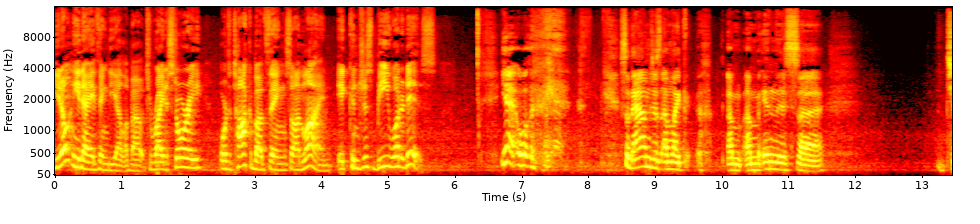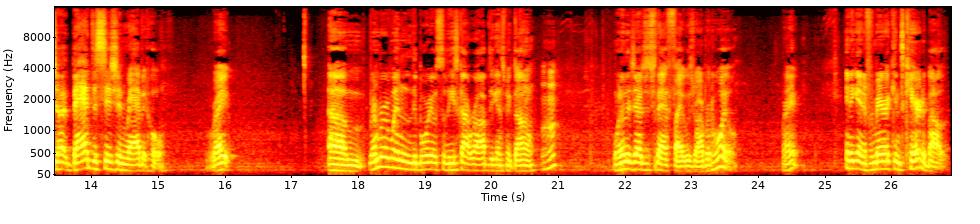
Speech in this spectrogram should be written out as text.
you don't need anything to yell about to write a story or to talk about things online. It can just be what it is. Yeah, well, so now I'm just I'm like I'm I'm in this uh, ju- bad decision rabbit hole, right? Um, remember when Liborio Solis got robbed against McDonnell? Mm-hmm. One of the judges for that fight was Robert Hoyle, right? And again, if Americans cared about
